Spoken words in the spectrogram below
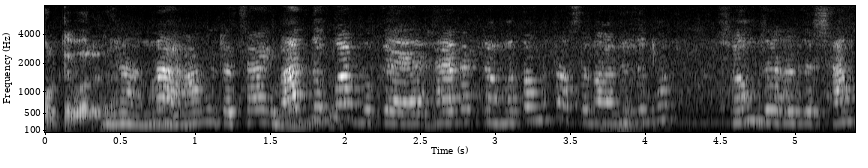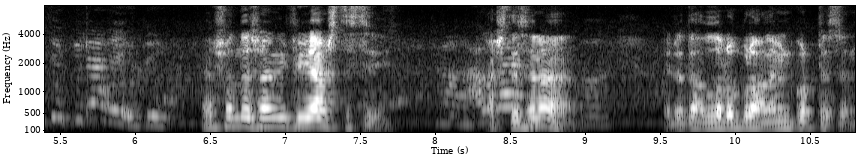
করতে পারে না। না না আমি এটা চাই না। বাধ্য করব কে হ্যাঁ একটা মতামত আছে না অনেক জন্য সংসারে যে শান্তি ফিরে এই দেই আর সন্ধ্যার সঙ্গে ফিরে আসতেছে। হ্যাঁ, আসতেছে না? এটা তো আল্লাহ রব্বুল আলমিন করতেছেন।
